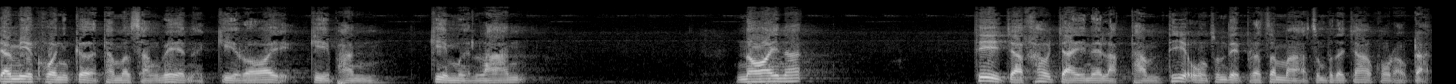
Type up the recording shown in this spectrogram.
จะมีคนเกิดธรรมสังเวชกี่ร้อย กี่พัน กี่หมื่นล้าน น้อยนัก ที่จะเข้าใจในหลักธรรมที่องค์สมเด็จพระสัมมาสัมพุทธเจ้าของเราตรัส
